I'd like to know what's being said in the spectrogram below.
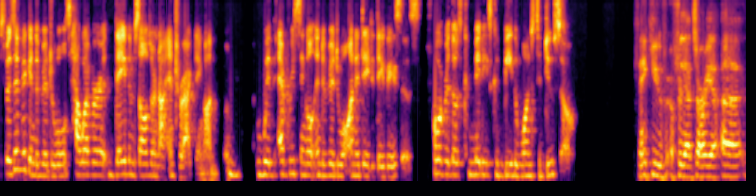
specific individuals however they themselves are not interacting on with every single individual on a day-to-day basis. However those committees could be the ones to do so Thank you for that, Zaria. Uh,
